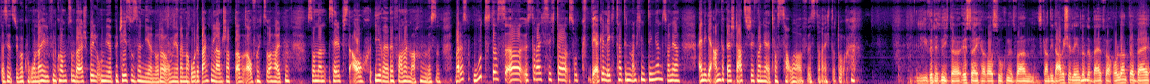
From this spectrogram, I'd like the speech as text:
das jetzt über Corona-Hilfen kommt zum Beispiel, um ihr Budget zu sanieren oder um ihre marode Bankenlandschaft aufrechtzuerhalten, sondern selbst auch ihre Reformen machen müssen. War das gut, dass äh, Österreich sich da so quergelegt hat in manchen Dingen? Es waren ja einige andere Staatschefs waren ja etwas sauer auf Österreich dadurch. Ich würde jetzt nicht da Österreich heraussuchen. Es waren skandinavische Länder mhm. dabei, es war Holland dabei.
